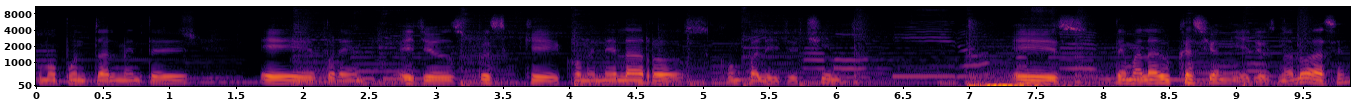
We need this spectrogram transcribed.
como puntualmente, eh, por ejemplo, ellos pues que comen el arroz con palillos chinos. Es de mala educación y ellos no lo hacen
